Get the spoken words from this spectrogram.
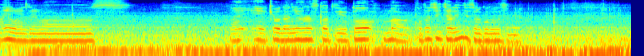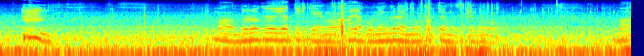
はい、おはようございます。はい、えー今日何を話すかっていうと、まあ、今年チャレンジすることですね。まあ、ブログやってきて、まあ、早5年ぐらいもう経っちゃうんですけど、まあ、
